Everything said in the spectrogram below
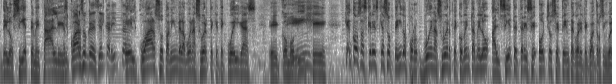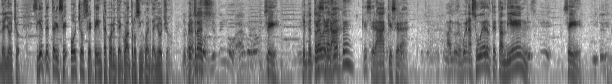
de los siete metales? El cuarzo que decía el carita. El cuarzo también de la buena suerte que te cuelgas, eh, como Sí. dije. ¿Qué cosas crees que has obtenido por buena suerte? Coméntamelo al 713-870-4458. 713-870-4458. ¿Tú Buena qué traes? Yo tengo algo, Raúl. Sí. ¿Que te trae ¿Qué buena será? suerte? ¿Qué será? ¿Qué será? Algo de buena suerte también. Sí. y te digo,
